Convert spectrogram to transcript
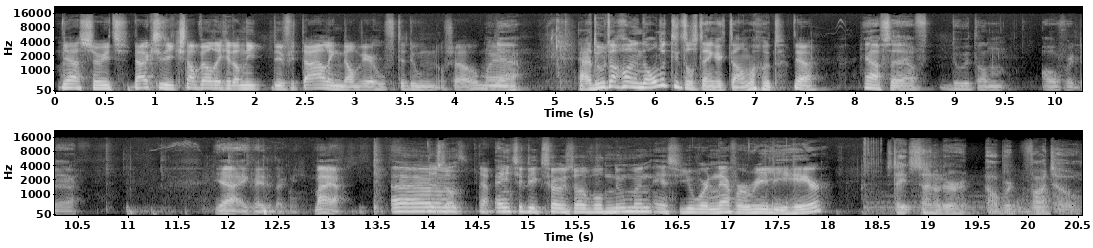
ja zoiets. Nou, ik, ik snap wel dat je dan niet de vertaling dan weer hoeft te doen of zo. Maar ja. Ja. Ja, doe het dan gewoon in de ondertitels, denk ik dan. Maar goed. ja. Ja, of, ze, of doe het dan over de... Ja, ik weet het ook niet. Maar ja. Ehm, Dus dat, ja. Eentje die ik sowieso wil noemen is You Were Never Really Here. State Senator Albert Vato.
